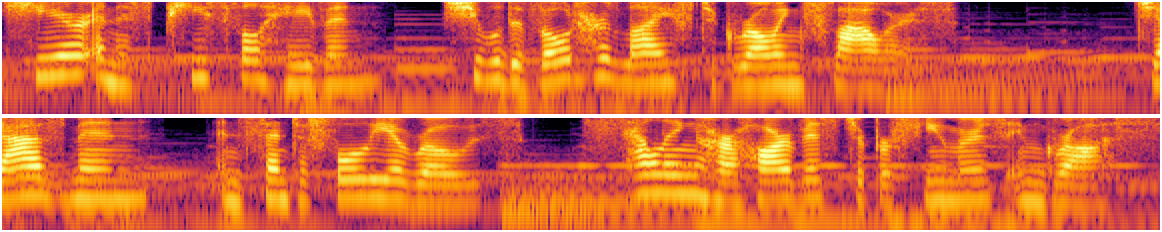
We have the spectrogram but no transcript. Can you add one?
Here in this peaceful haven, she will devote her life to growing flowers jasmine and centifolia rose, selling her harvest to perfumers in Grasse,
